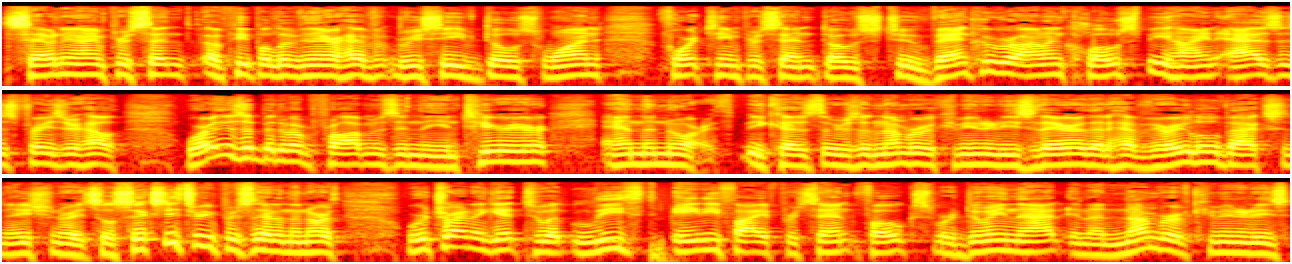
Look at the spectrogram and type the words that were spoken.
79% of people living there have received dose one, 14% dose two. Vancouver Island, close behind, as is Fraser Health. Where there's a bit of a problem is in the interior and the north, because there's a number of communities there that have very low vaccination rates. So 63% in the north. We're trying to get to at least 85%, folks. We're doing that in a number of communities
